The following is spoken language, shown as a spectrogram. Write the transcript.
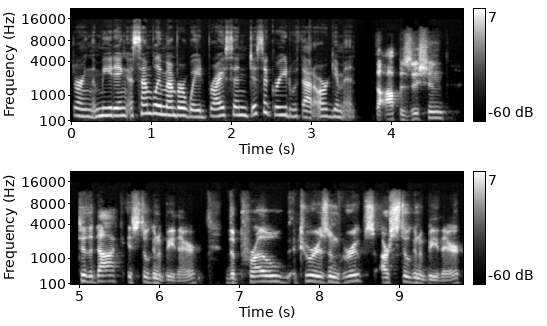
During the meeting, Assemblymember Wade Bryson disagreed with that argument. The opposition to the dock is still going to be there. The pro tourism groups are still going to be there.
